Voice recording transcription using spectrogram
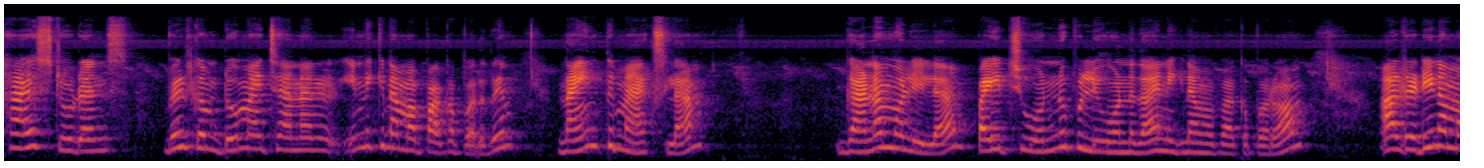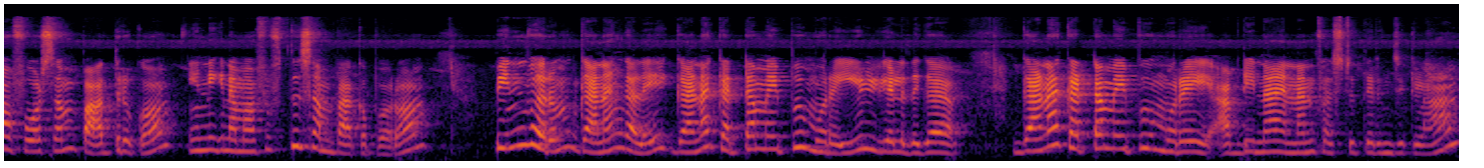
Hi students welcome to my channel இன்றைக்கி நம்ம பார்க்க போகிறது நைன்த்து மேக்ஸில் கனமொழியில் பயிற்சி ஒன்று புள்ளி ஒன்று தான் இன்றைக்கி நம்ம பார்க்க போகிறோம் ஆல்ரெடி நம்ம ஃபோர் சம் பார்த்துருக்கோம். இன்றைக்கி நம்ம ஃபிஃப்த்து சம் பார்க்க போகிறோம் பின்வரும் கணங்களை கன கட்டமைப்பு முறையில் எழுதுக. கன கட்டமைப்பு முறை அப்படின்னா என்னன்னு ஃபஸ்ட்டு தெரிஞ்சுக்கலாம்.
